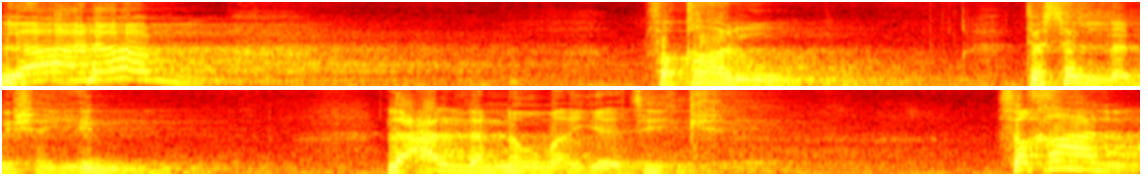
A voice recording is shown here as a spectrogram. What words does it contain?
لا أنام. فقالوا تسل بشيء لعل النوم أن يأتيك. فقال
